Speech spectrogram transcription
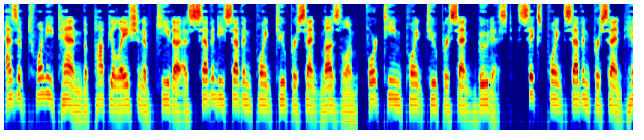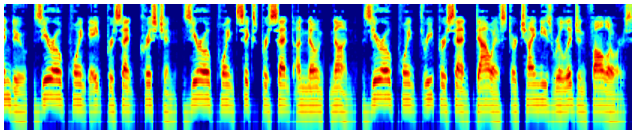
As of 2010 the population of Kedah is 77.2% Muslim, 14.2% Buddhist, 6.7% Hindu, 0.8% Christian, 0.6% unknown, none, 0.3% Taoist or Chinese religion followers,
